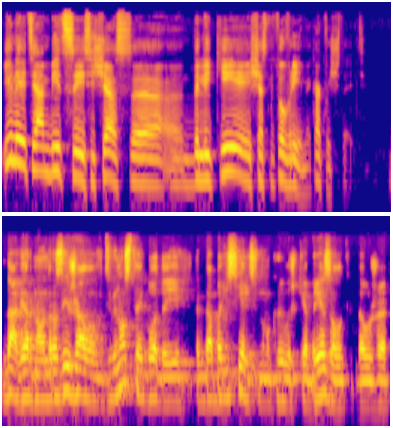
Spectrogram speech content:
или эти амбиции сейчас э, далеки, сейчас не то время? Как вы считаете? Да, верно, он разъезжал в 90-е годы, и тогда Борис Ельцин ему крылышки обрезал, когда уже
